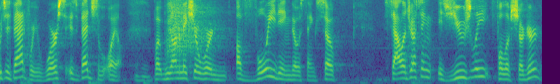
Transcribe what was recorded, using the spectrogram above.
which is bad for you. Worse is vegetable oil. Mm-hmm. But we want to make sure we're avoiding those things. So salad dressing is usually full of sugar.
